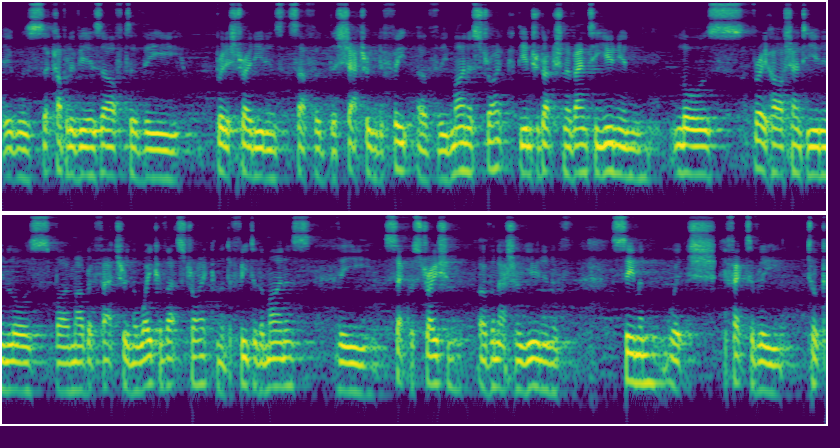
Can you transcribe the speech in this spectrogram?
It was a couple of years after the British trade unions had suffered the shattering defeat of the miners' strike, the introduction of anti union laws, very harsh anti union laws by Margaret Thatcher in the wake of that strike and the defeat of the miners, the sequestration of the National Union of Seamen, which effectively took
